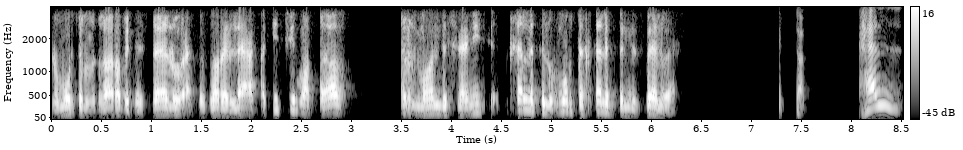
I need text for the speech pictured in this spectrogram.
الأمور تبقى متغيرة بالنسبة له اعتذار اللاعب أكيد في معطيات المهندس هاني خلت الأمور تختلف بالنسبة له يعني. هل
